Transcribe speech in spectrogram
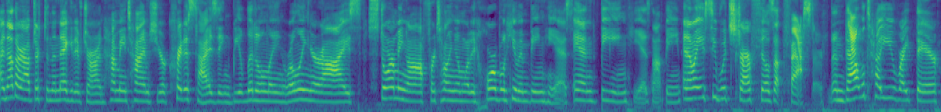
another object in the negative jar and how many times you're criticizing, belittling, rolling your eyes, storming off for telling him what a horrible human being he is. And being he is, not being. And I want you to see which jar fills up faster. And that will tell you right there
